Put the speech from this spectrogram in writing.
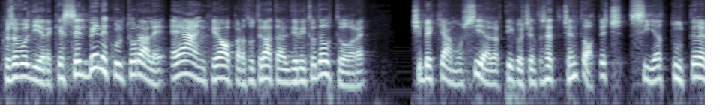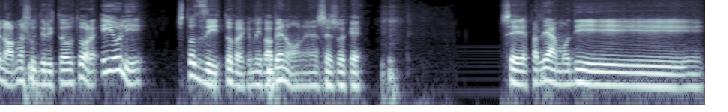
Cosa vuol dire? Che se il bene culturale è anche opera tutelata dal diritto d'autore, ci becchiamo sia l'articolo 107-108 sia tutte le norme sul diritto d'autore. E io lì sto zitto perché mi va benone, nel senso che se parliamo di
